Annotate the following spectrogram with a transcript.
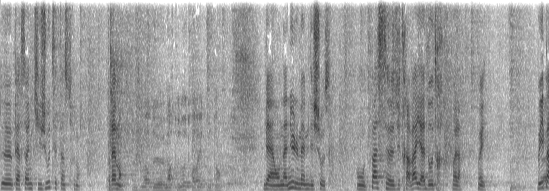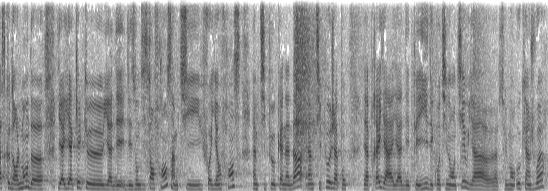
de personnes qui jouent de cet instrument. Vraiment. Un joueur de marteneau travaille tout le temps. Bien, on annule même des choses. On passe euh, du travail à d'autres. Voilà. Oui. Oui, parce que dans le monde, euh, il y, a, il y a quelques, il y a des, des ondistes en France, un petit foyer en France, un petit peu au Canada, un petit peu au Japon. Et après, il y a, il y a des pays, des continents entiers où il y a euh, absolument aucun joueur.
